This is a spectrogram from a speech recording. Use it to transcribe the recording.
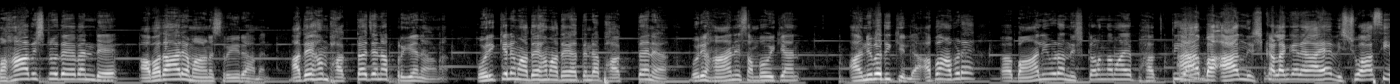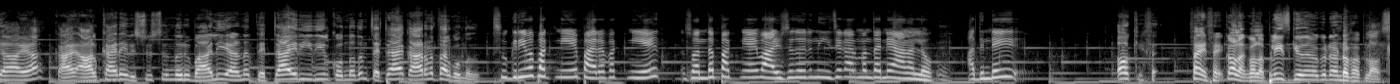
മഹാവിഷ്ണുദേവന്റെ അവതാരമാണ് ശ്രീരാമൻ. അദ്ദേഹം ഭക്തജന പ്രിയനാണ് ഒരിക്കലും അദ്ദേഹം അദ്ദേഹത്തിന്റെ ഭക്തന് ഒരു ഹാനി സംഭവിക്കാൻ അനുവദിക്കില്ല. അപ്പൊ അവിടെ ബാലിയുടെ നിഷ്കളങ്കമായ ഭക്തി ആ ആ നിഷ്കളങ്കനായ വിശ്വാസിയായ ആൾക്കാരെ വിശ്വസിക്കുന്ന ഒരു ബാലിയാണ് തെറ്റായ രീതിയിൽ കൊന്നതും തെറ്റായ കാരണത്താൽ കൊന്നതും. സുഗ്രീവ പത്നിയെ പരപത്നിയെ സ്വന്തം പത്നിയായി വാഴിച്ചത് ഒരു നീചകർമ്മം തന്നെയാണല്ലോ. അതിന്റെ ഓക്കെ ഫൈൻ ഫൈൻ കൊള്ളാം കൊള്ളാം. Please give good round of applause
